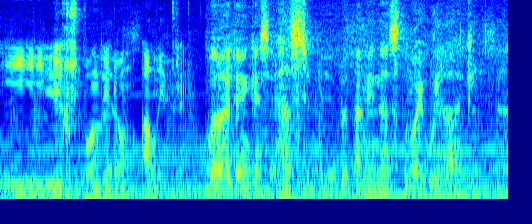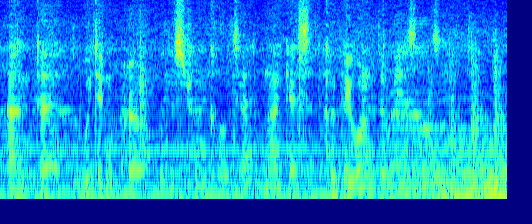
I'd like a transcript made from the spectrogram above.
e lhe responderam à letra. Well, I don't guess it has to be, but I mean that's the way we like it. And uh, we didn't grow up with a string quartet, and I guess it could be one of the reasons.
